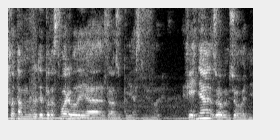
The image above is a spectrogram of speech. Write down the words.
що там люди понастворювали, я зразу пояснюю. Фігня зробимо сьогодні.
